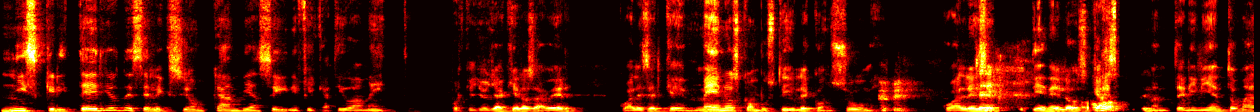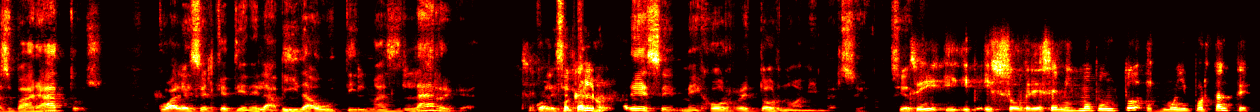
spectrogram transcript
mis criterios de selección cambian significativamente, porque yo ya quiero saber cuál es el que menos combustible consume, cuál es el que tiene los gastos de mantenimiento más baratos, cuál es el que tiene la vida útil más larga, cuál es el que ofrece mejor retorno a mi inversión. Sí, y, sobre ese mismo punto es muy importante.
